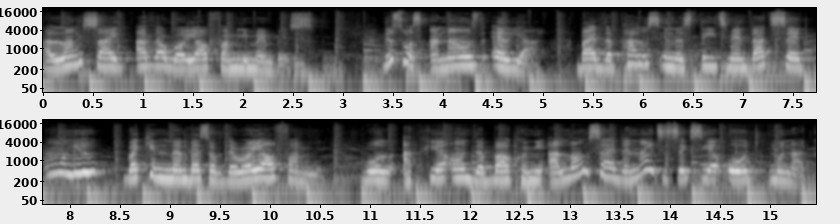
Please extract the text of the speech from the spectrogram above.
alongside other royal family members. This was announced earlier by the palace in a statement that said only working members of the royal family will appear on the balcony alongside the 96 year old monarch.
